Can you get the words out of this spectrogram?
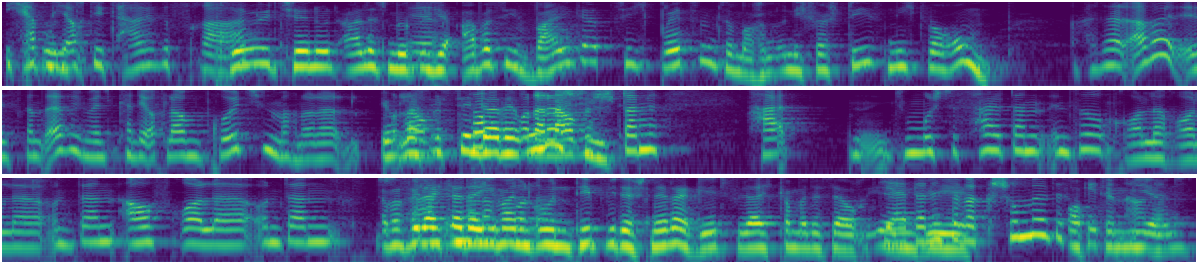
Ich habe mich auch die Tage gefragt. Brötchen und alles mögliche, Ja. aber sie weigert sich Brezeln zu machen und ich verstehe es nicht, warum. Was halt Arbeit ist, ganz ehrlich. Ich meine, ich kann dir auch Laugenbrötchen machen oder Ja, was ist denn da der oder? Laugenstange. Hat, du musst es halt dann in so Rolle, Rolle und dann Aufrolle und dann. Aber vielleicht hat noch jemand einen guten Tipp, wie das schneller geht. Vielleicht kann man das ja auch irgendwie Ja, dann ist aber geschummelt, das geht dann auch optimieren. nicht.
